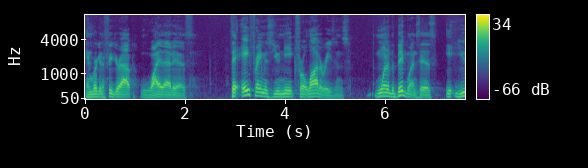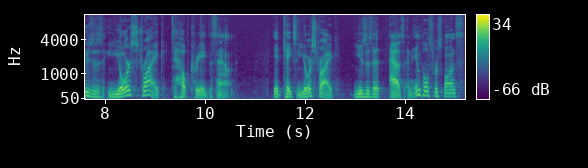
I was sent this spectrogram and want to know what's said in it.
and we're going to figure out why that is. The aFrame is unique for a lot of reasons. One of the big ones is it uses your strike to help create the sound. It takes your strike, uses it as an impulse response,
